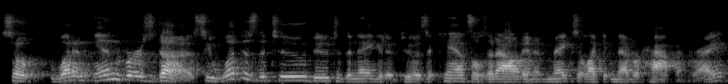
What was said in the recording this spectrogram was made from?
So what an inverse does, see, what does the two do to the negative two is it cancels it out and it makes it like it never happened, right?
